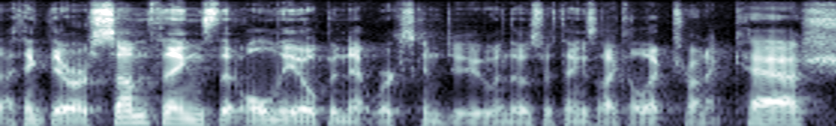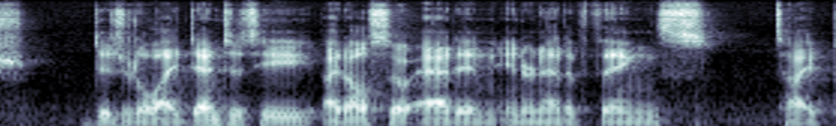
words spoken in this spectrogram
I think there are some things that only open networks can do, and those are things like electronic cash, digital identity. I'd also add in Internet of Things type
